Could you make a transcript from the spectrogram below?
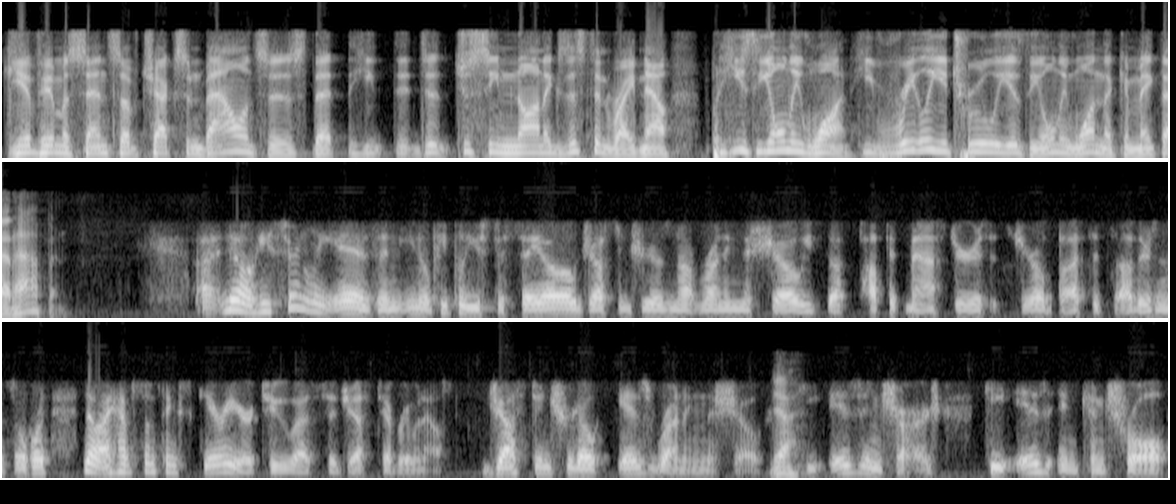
give him a sense of checks and balances that he just seem non-existent right now. But he's the only one. He really, truly is the only one that can make that happen. Uh, no, he certainly is. And, you know, people used to say, oh, Justin Trudeau's not running the show. He's got puppet masters. It's Gerald Butts. It's others and so forth. No, I have something scarier to uh, suggest to everyone else. Justin Trudeau is running the show. Yeah. He is in charge. He is in control.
